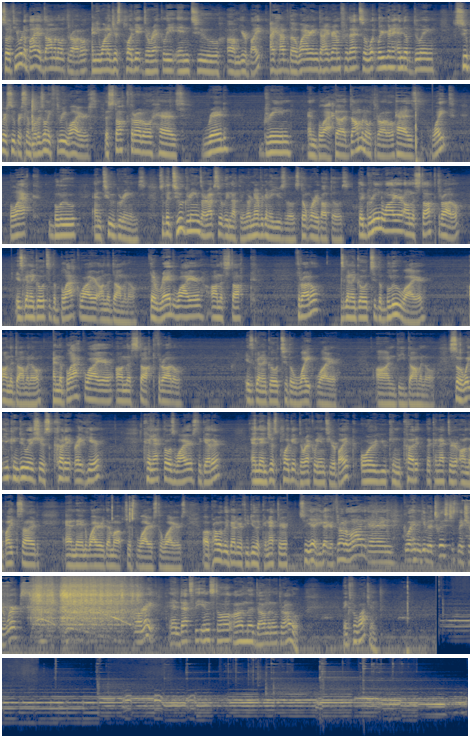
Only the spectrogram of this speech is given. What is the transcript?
So if you were to buy a domino throttle and you want to just plug it directly into um, your bike, I have the wiring diagram for that. So what, what you're going to end up doing, super, super simple. There's only three wires. The stock throttle has red, green, and black. The domino throttle has white, black, blue, and two greens. So the two greens are absolutely nothing. They're never going to use those. Don't worry about those. The green wire on the stock throttle is going to go to the black wire on the domino. The red wire on the stock throttle is going to go to the blue wire on the domino. And the black wire on the stock throttle is going to go to the white wire on the domino. So what you can do is just cut it right here, connect those wires together, and then just plug it directly into your bike or you can cut it the connector on the bike side and then wire them up just wires to wires. Uh, probably better if you do the connector. So yeah you got your throttle on and go ahead and give it a twist just to make sure it works. All right and that's the install on the domino throttle. Thanks for watching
